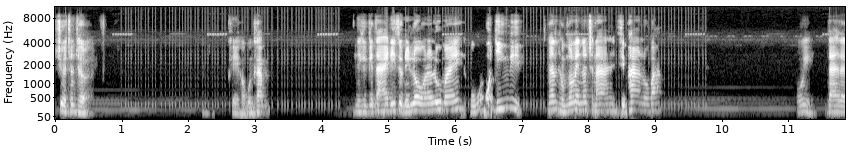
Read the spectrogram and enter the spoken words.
เชื่อฉันเถอะ โอเค ขอบคุณครับ นี่คือกีตาร์ที่ดีที่สุดในโลกนะรู้ไหมโอ้โหยิงดิ งั้นผมต้องเล่นต้องชนะสิบห้าโลบักอุ้ย ได้เล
